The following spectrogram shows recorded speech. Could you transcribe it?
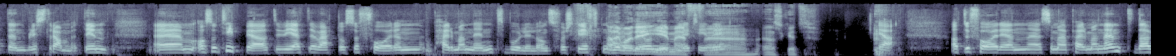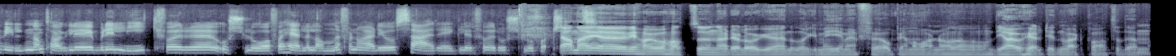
at den blir strammet inn. Um, og så tipper jeg at vi etter hvert også får en permanent boliglånsforskrift. Nå ja, det var det, det IMF eh, ønsket. Ja at du får en eh, som er permanent, da vil den antagelig bli lik for eh, Oslo og for hele landet, for nå er det jo særregler for Oslo fortsatt. Ja, nei, eh, vi har jo hatt nær dialog med IMF opp gjennom årene, og de har jo hele tiden vært på at den,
